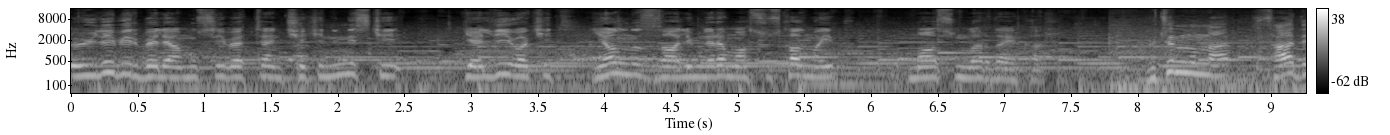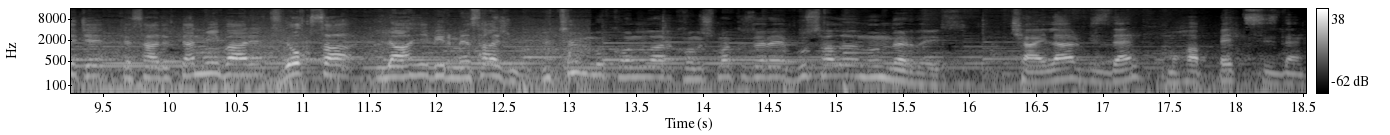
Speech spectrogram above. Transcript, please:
Öyle bir bela musibetten çekininiz ki geldiği vakit yalnız zalimlere mahsus kalmayıp masumları da yakar. Bütün bunlar sadece tesadüften mi ibaret yoksa ilahi bir mesaj mı? Bütün bu konuları konuşmak üzere bu salı Nunder'deyiz. Çaylar bizden, muhabbet sizden.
